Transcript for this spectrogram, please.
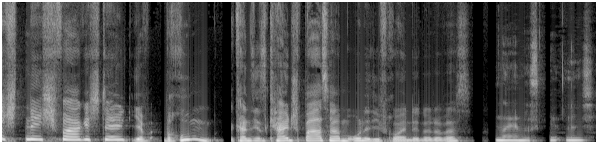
echt nicht vorgestellt. Ja, warum? Kann sie jetzt keinen Spaß haben ohne die Freundin, oder was? Nein, das geht nicht.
